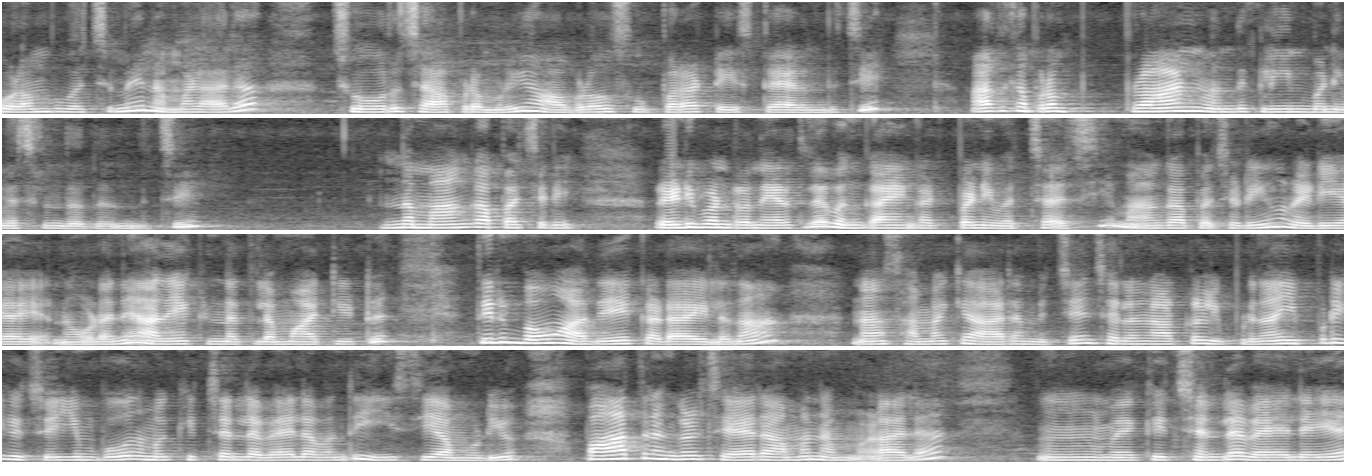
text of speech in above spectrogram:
குழம்பு வச்சுமே நம்மளால் சோறு சாப்பிட முடியும். அவ்வளோ சூப்பராக டேஸ்ட்டாக இருந்துச்சு. அதுக்கப்புறம் ப்ரான் வந்து க்ளீன் பண்ணி வச்சுருந்தது இருந்துச்சு. இந்த மாங்காய் பச்சடி ரெடி பண்ணுற நேரத்தில் வெங்காயம் கட் பண்ணி வச்சாச்சு. மாங்காய் பச்சடியும் ரெடி ஆன உடனே அதே கிண்ணத்தில் மாட்டிட்டு திரும்பவும் அதே கடாயில் தான் நான் சமைக்க ஆரம்பித்தேன் சில நாட்கள் இப்படி தான் இப்படி செய்யும்போது நம்ம கிச்சனில் வேலை வந்து ஈஸியாக முடியும். பாத்திரங்கள் சேராமல் நம்மளால் கிச்சனில் வேலையை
